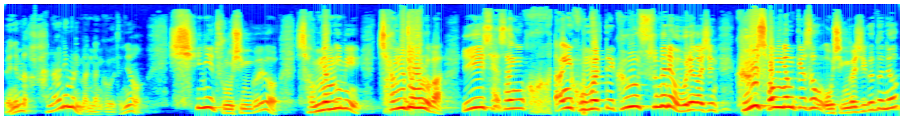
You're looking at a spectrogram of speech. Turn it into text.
왜냐하면 하나님을 만난 거거든요. 신이 들어오신 거예요. 성령님이 창조로가 이 세상이 땅이 공할 때 그 수면에 운행하신 그 성령께서 오신 것이거든요.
